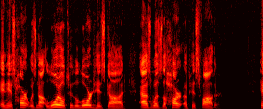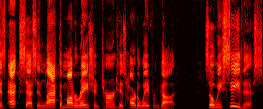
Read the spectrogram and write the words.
and his heart was not loyal to the Lord his God, as was the heart of his father. His excess and lack of moderation turned his heart away from God. So we see this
